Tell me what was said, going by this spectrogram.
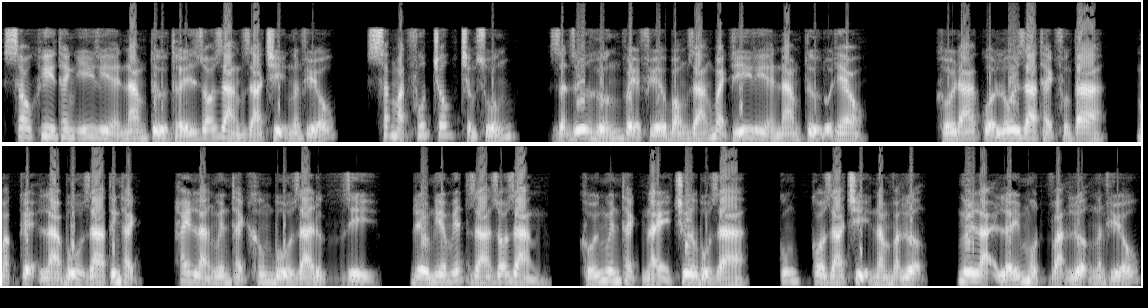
Sau khi thanh y ghi nam tử thấy rõ ràng giá trị ngân phiếu, sắc mặt phút chốc chấm xuống, giận dữ hướng về phía bóng dáng bạch y ghi nam tử đuổi theo. Khối đá của lôi ra thạch phương ta, mặc kệ là bổ ra tinh thạch, hay là nguyên thạch không bổ ra được gì, đều niêm yết giá rõ ràng, khối nguyên thạch này chưa bổ ra, cũng có giá trị 5 vạn lượng, ngươi lại lấy một vạn lượng ngân phiếu,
